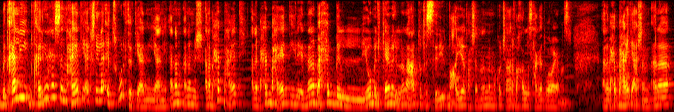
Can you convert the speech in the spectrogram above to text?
بتخلي بتخليني أحس إن حياتي actually لا it's worth يعني يعني أنا أنا مش أنا بحب حياتي. أنا بحب حياتي لأن أنا بحب اليوم الكامل اللي أنا قعدته في السرير بعيط عشان أنا ما كنتش عارف أخلص حاجات ورايا مثلا. أنا بحب حياتي عشان أنا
